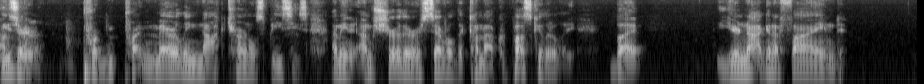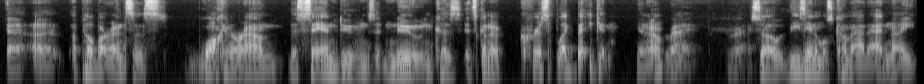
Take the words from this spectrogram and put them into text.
These are pr- primarily nocturnal species. I mean, I'm sure there are several that come out crepuscularly, but you're not going to find a, a, a Pilbarensis walking around the sand dunes at noon because it's going to crisp like bacon, you know? Right. Right. So these animals come out at night.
